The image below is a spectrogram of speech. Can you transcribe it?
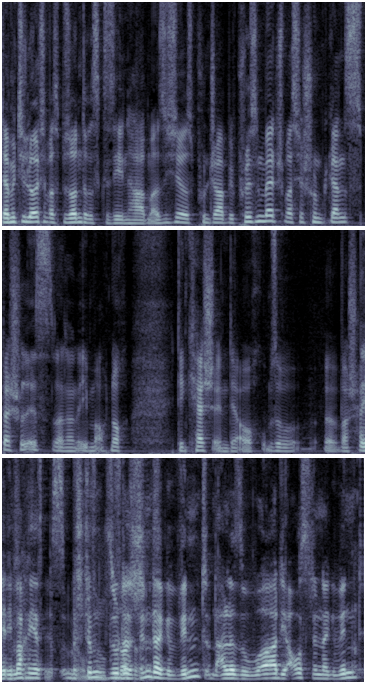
damit die Leute was Besonderes gesehen haben. Also nicht nur das Punjabi Prison Match, was ja schon ganz special ist, sondern eben auch noch den Cash-In, der auch umso äh, wahrscheinlich Ja, die machen jetzt ist, bestimmt so, dass Jinder gewinnt und alle so, wow, die Ausländer gewinnt.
